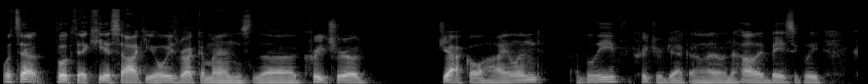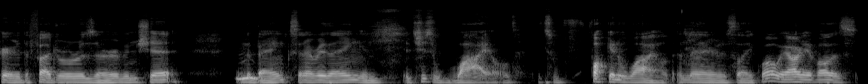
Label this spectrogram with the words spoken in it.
What's that book that Kiyosaki always recommends? The Creature of Jekyll Island, I believe. The Creature of Jekyll Island. How they basically created the Federal Reserve and shit, and the Mm. banks and everything, and it's just wild. It's fucking wild. And there's like, well, we already have all this,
